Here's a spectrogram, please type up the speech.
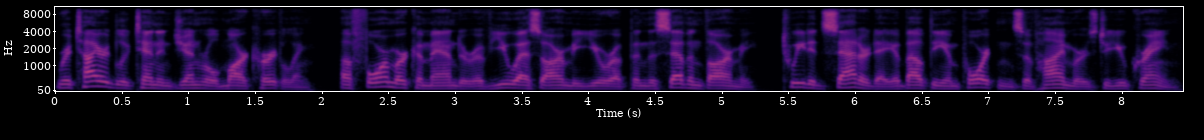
Retired Lieutenant General Mark Hertling, a former commander of U.S. Army Europe and the 7th Army, tweeted Saturday about the importance of HIMARS to Ukraine.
